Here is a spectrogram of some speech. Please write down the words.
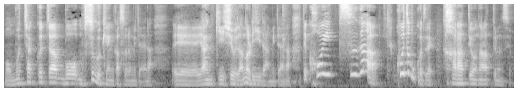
もうむちゃくちゃ棒、もうすぐ喧嘩するみたいな、えー、ヤンキー集団のリーダーみたいな。で、こいつが、こいつもこいつで空手を習ってるんですよ。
